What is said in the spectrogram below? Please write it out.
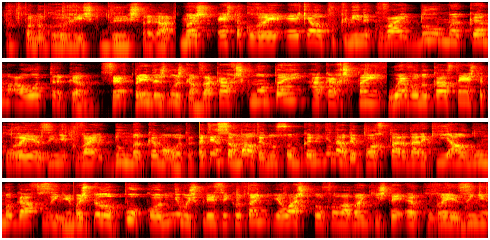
porque para não correr risco de estragar, mas esta correia é aquela pequenina que vai de uma cama à outra cama, certo? Prende as duas camas. Há carros que não têm, há carros que têm. O Evo, no caso, tem esta correiazinha que vai de uma cama à outra. Atenção, malta, eu não sou mecânico nem nada, eu posso estar a dar aqui alguma gafezinha, mas pela pouca ou nenhuma experiência que eu tenho, eu acho que estou a falar bem que isto é a correiazinha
